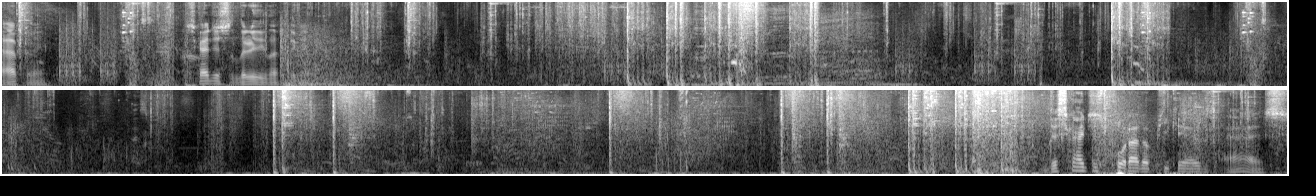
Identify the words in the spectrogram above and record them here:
happening? This guy just literally left the game. This guy just pulled out a PK out of ass.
